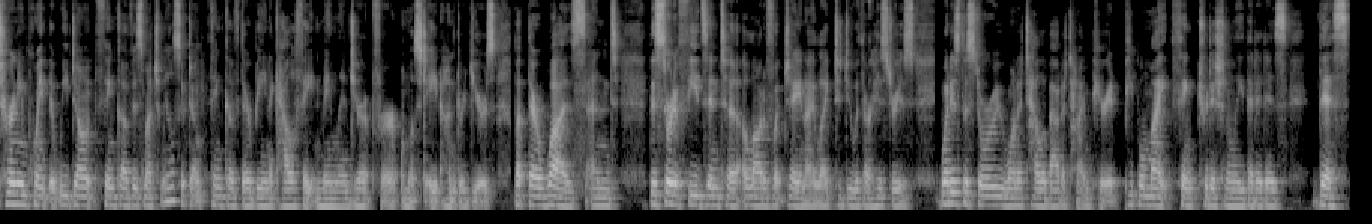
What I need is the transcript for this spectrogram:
turning point that we don't think of as much. We also don't think of there being a caliphate in mainland Europe for almost 800 years, but there was. And this sort of feeds into a lot of what Jay and I like to do with our histories. What is the story we want to tell about a time period? People might think traditionally that it is this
